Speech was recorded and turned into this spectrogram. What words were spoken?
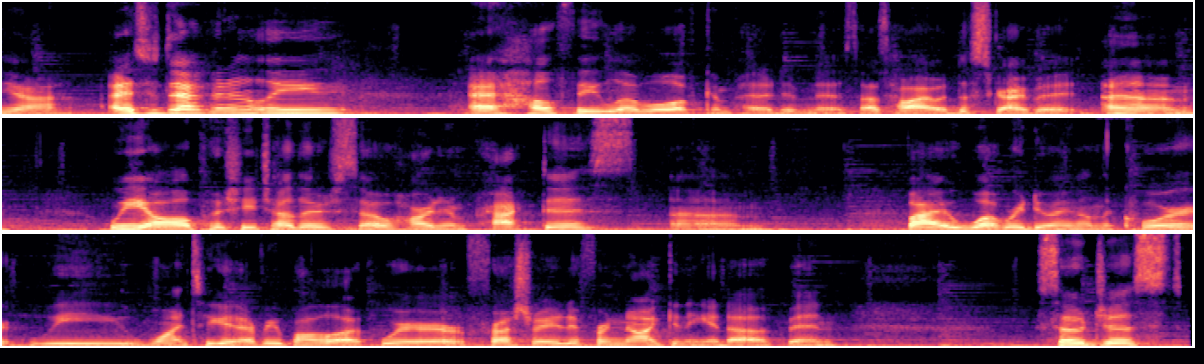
Yeah, it's definitely a healthy level of competitiveness. That's how I would describe it. Um, we all push each other so hard in practice um, by what we're doing on the court. We want to get every ball up. We're frustrated if we're not getting it up. And so just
